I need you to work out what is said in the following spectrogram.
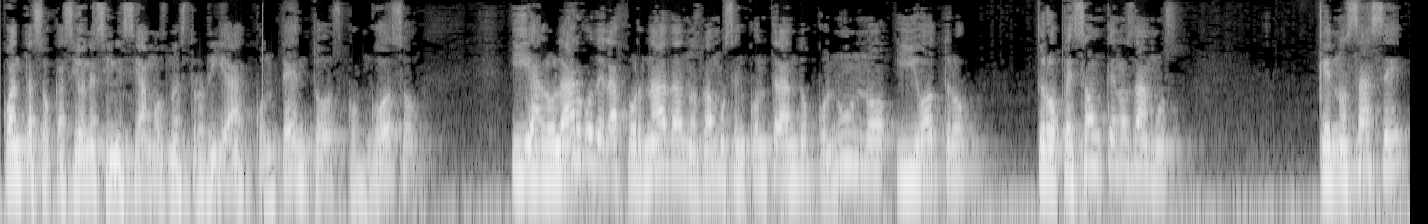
¿Cuántas ocasiones iniciamos nuestro día contentos, con gozo? Y a lo largo de la jornada nos vamos encontrando con uno y otro tropezón que nos damos que nos hace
